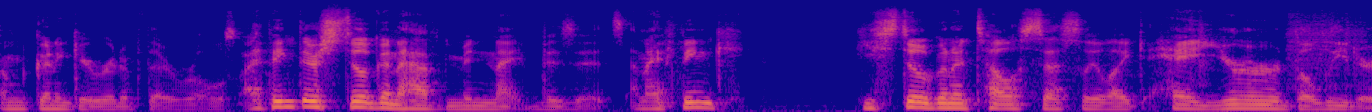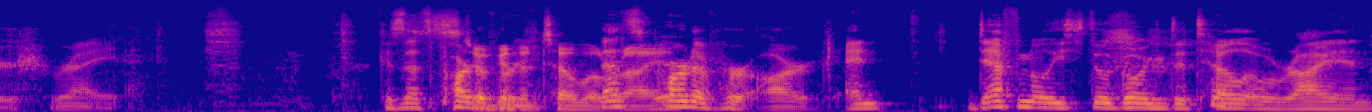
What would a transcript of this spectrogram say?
I'm gonna get rid of their roles. I think they're still gonna have midnight visits and I think he's still gonna tell Cecily like, hey, you're the leader, right? Because that's part Still of her gonna tell that's Orion? part of her arc, and definitely still going to tell Orion.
